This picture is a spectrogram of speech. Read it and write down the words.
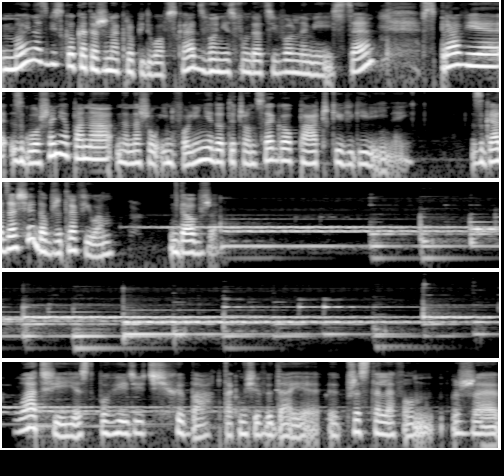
Moje nazwisko Katarzyna Kropidłowska, dzwonię z Fundacji Wolne Miejsce w sprawie zgłoszenia Pana na naszą infolinię dotyczącego paczki wigilijnej. Zgadza się? Dobrze trafiłam. Dobrze. Łatwiej jest powiedzieć, chyba, tak mi się wydaje, y, przez telefon, że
